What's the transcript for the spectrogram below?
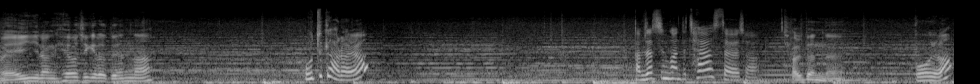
애인이랑 헤어지기라도 했나? 어떻게 알아요? 남자친구한테 차였어요 저. 잘 됐네. 뭐요?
